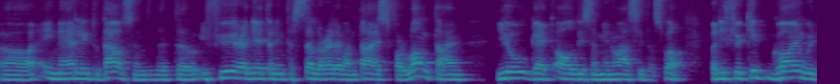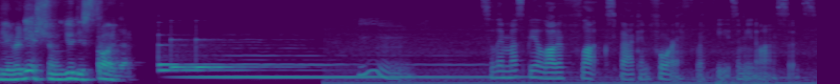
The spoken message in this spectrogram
uh, in early 2000 that uh, if you irradiate an interstellar relevant ice for a long time, you get all these amino acids as well. But if you keep going with the irradiation, you destroy them. Hmm. So there must be a lot of flux back and forth with these amino acids.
